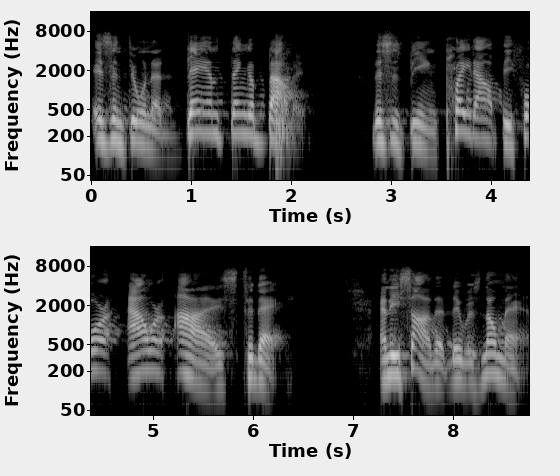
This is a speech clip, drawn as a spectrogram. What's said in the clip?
isn't doing a damn thing about it. This is being played out before our eyes today. And he saw that there was no man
